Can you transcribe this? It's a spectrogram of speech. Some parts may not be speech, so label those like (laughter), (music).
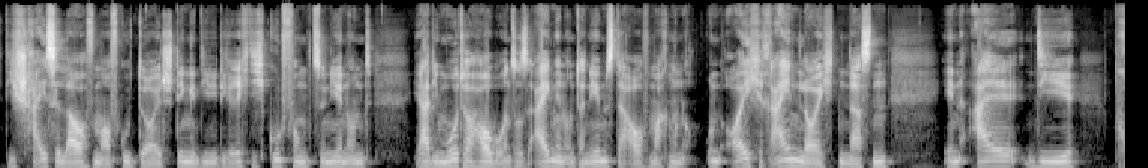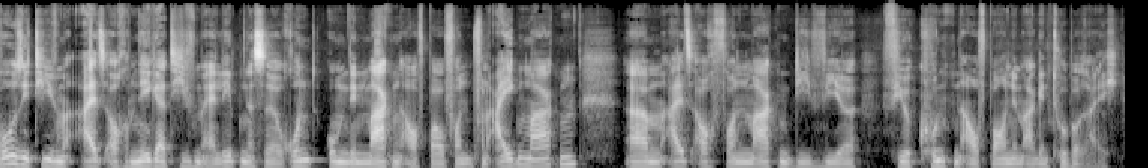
die scheiße laufen auf gut Deutsch, Dinge, die, die richtig gut funktionieren und ja, die Motorhaube unseres eigenen Unternehmens da aufmachen und, und euch reinleuchten lassen in all die positiven als auch negativen Erlebnisse rund um den Markenaufbau von, von Eigenmarken, ähm, als auch von Marken, die wir für Kunden aufbauen im Agenturbereich.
